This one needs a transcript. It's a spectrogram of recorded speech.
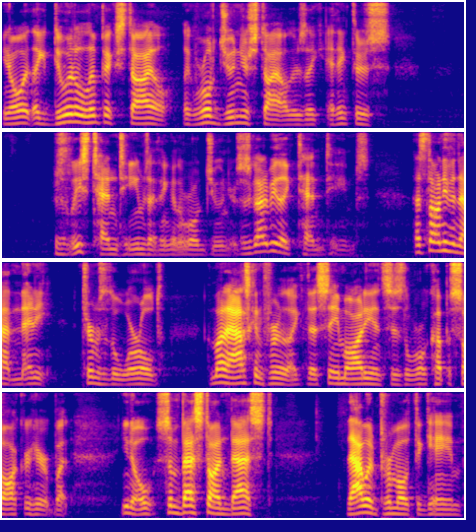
You know, like do it Olympic style, like World Junior style. There's like I think there's there's at least ten teams I think in the World Juniors. There's got to be like ten teams. That's not even that many in terms of the world. I'm not asking for like the same audience as the World Cup of Soccer here, but you know, some best on best. That would promote the game.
